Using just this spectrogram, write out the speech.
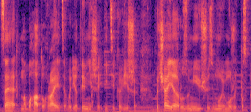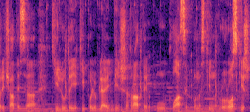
Це набагато грається варіативніше і цікавіше. Хоча я розумію, що зі мною можуть посперечатися ті люди, які полюбляють більше грати у класику настільну гру розкіш,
